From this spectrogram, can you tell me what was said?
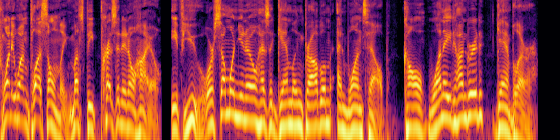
21 plus only must be present in Ohio. If you or someone you know has a gambling problem and wants help, call 1-800-GAMBLER.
